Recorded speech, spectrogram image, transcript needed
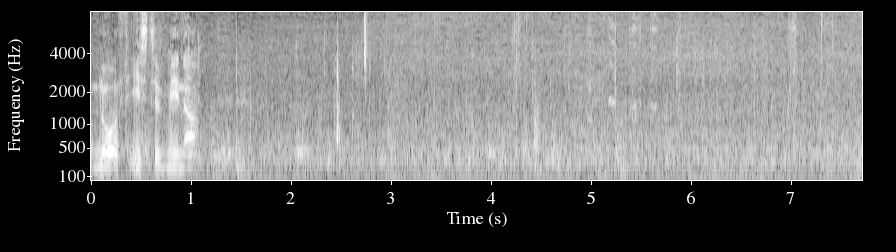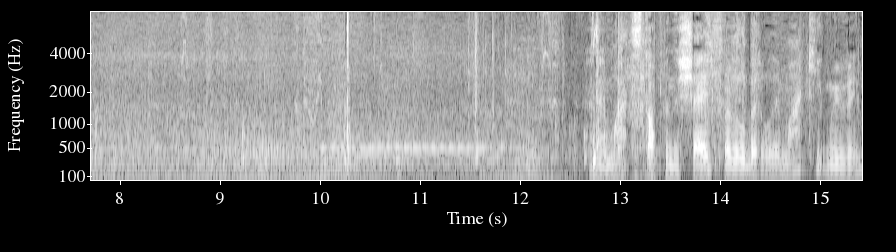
northeast of me now. And they might stop in the shade for a little bit, or they might keep moving.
